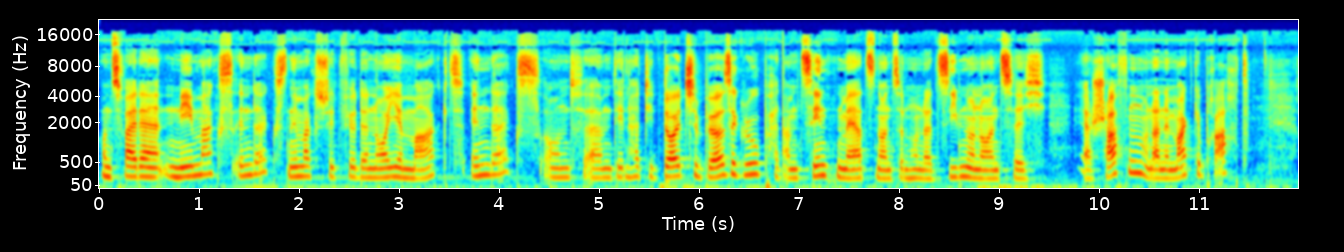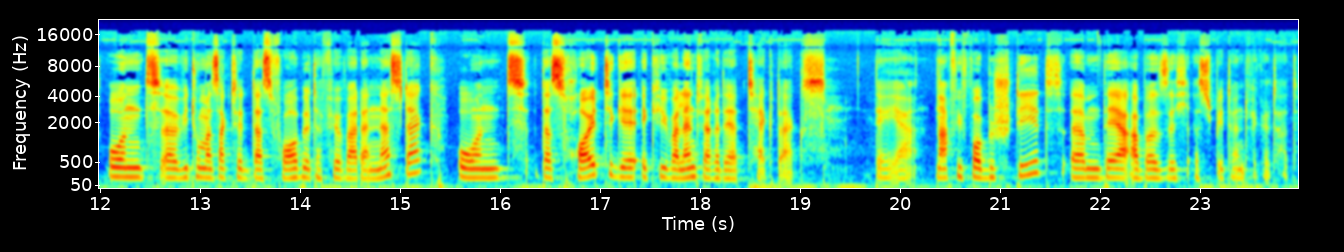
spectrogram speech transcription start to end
Und zwar der NEMAX-Index. NEMAX steht für der neue Marktindex und ähm, den hat die Deutsche Börse Group hat am 10. März 1997 erschaffen und an den Markt gebracht. Und äh, wie Thomas sagte, das Vorbild dafür war der Nasdaq und das heutige Äquivalent wäre der TechDAX, der ja nach wie vor besteht, ähm, der aber sich erst später entwickelt hat.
